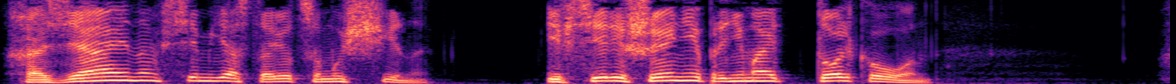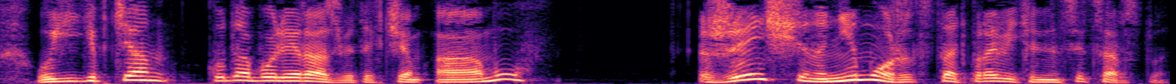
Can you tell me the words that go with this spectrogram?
хозяином в семье остается мужчина, и все решения принимает только он — у египтян, куда более развитых, чем Ааму, женщина не может стать правительницей царства,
